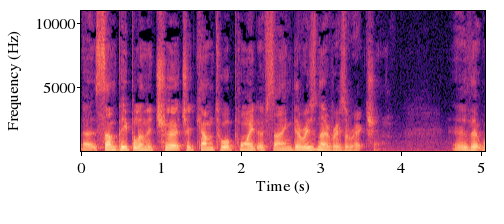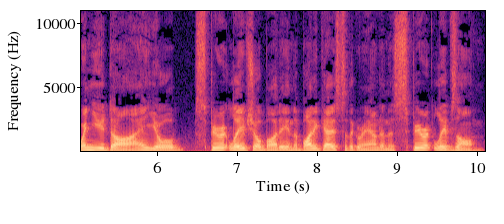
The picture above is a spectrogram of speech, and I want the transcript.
uh, some people in the church had come to a point of saying there is no resurrection. Uh, that when you die, your spirit leaves your body and the body goes to the ground and the spirit lives on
